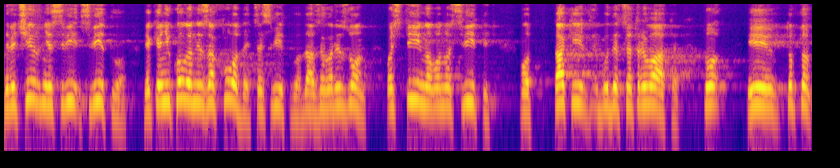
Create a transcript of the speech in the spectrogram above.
невечірнє сві, світло, яке ніколи не заходить, це світло, да, за горизонт, постійно воно світить. От, так і буде це тривати. То, і, тобто,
